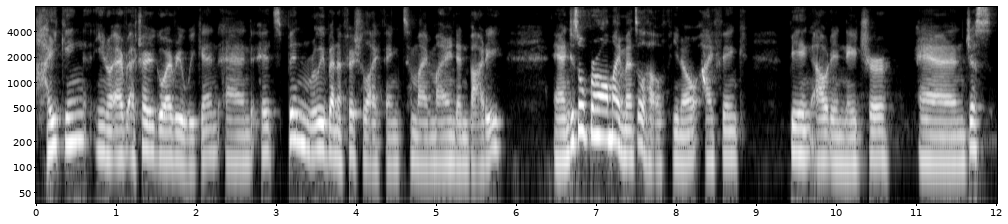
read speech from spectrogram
hiking you know every, i try to go every weekend and it's been really beneficial i think to my mind and body and just overall my mental health you know? I think being out in nature and just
